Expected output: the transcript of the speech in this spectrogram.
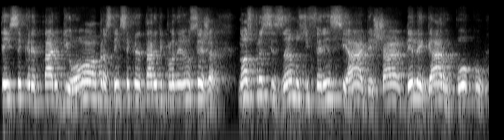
tem secretário de obras, tem secretário de planejamento, ou seja, nós precisamos diferenciar, deixar, delegar um pouco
